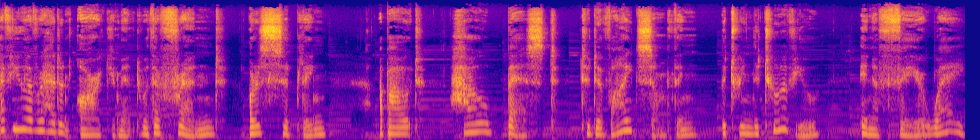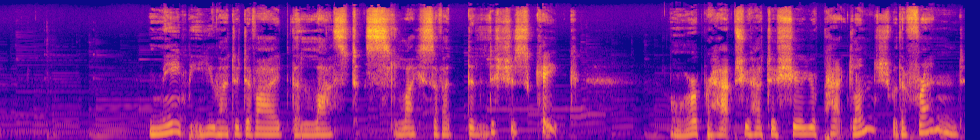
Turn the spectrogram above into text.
Have you ever had an argument with a friend or a sibling about how best to divide something between the two of you in a fair way? Maybe you had to divide the last slice of a delicious cake. Or perhaps you had to share your packed lunch with a friend.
